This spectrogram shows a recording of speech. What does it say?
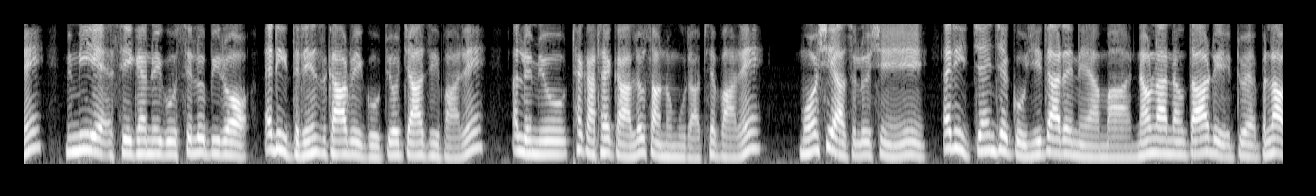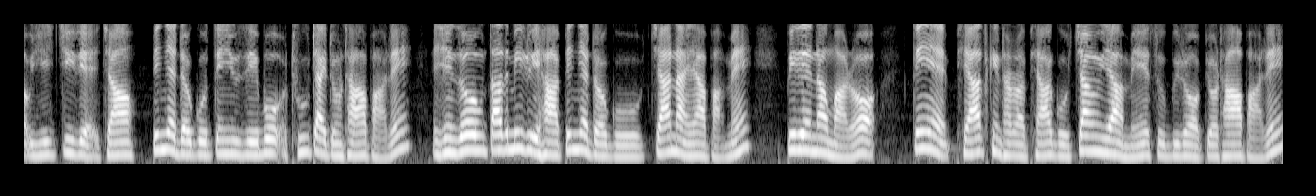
တယ်မိမိရဲ့အစီကံတွေကိုဆစ်လို့ပြီးတော့အဲ့ဒီသတင်းစကားတွေကိုပြောကြားစေပါတယ်အဲ့လိုမျိုးထက်ခါထက်ခါလှုပ်ဆောင်တော်မူတာဖြစ်ပါတယ် မောရှိယာဆိုလို့ရှိရင်အဲ့ဒီကြမ်းချက်ကိုရေးသားတဲ့နေရာမှာနောင်လာနောင်သားတွေအတွက်ဘလောက်အရေးကြီးတဲ့အကြောင်းပြည့်ညတ်တော်ကိုသင်ယူစေဖို့အထူးတိုက်တွန်းထားပါတယ်။အရင်ဆုံးသားသမီးတွေဟာပြည့်ညတ်တော်ကိုကြားနိုင်ရပါမယ်။ပြီးတဲ့နောက်မှာတော့သင်ရဲ့ဖျားသခင်ထာဝရဘုရားကိုကြောက်ရွံ့ရမယ်ဆိုပြီးတော့ပြောထားပါတယ်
